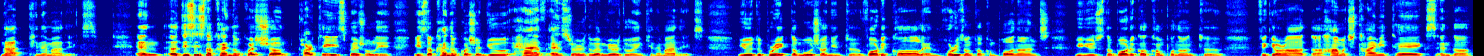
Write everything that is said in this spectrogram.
not kinematics. And uh, this is the kind of question, part A especially, is the kind of question you have answered when we are doing kinematics. You'd break the motion into vertical and horizontal components. You use the vertical component to figure out uh, how much time it takes and the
